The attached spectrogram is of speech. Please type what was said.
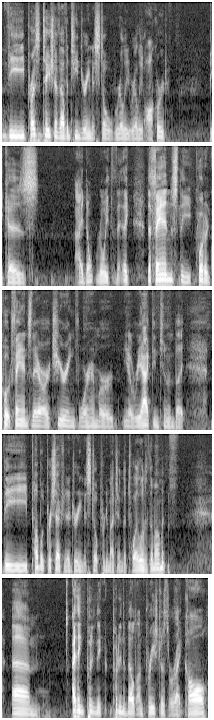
the presentation of Velveteen Dream is still really, really awkward because I don't really th- like the fans, the quote unquote fans there are cheering for him or you know reacting to him, but the public perception of Dream is still pretty much in the toilet at the moment. Um, I think putting the putting the belt on Priest was the right call.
